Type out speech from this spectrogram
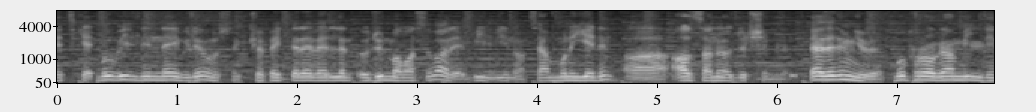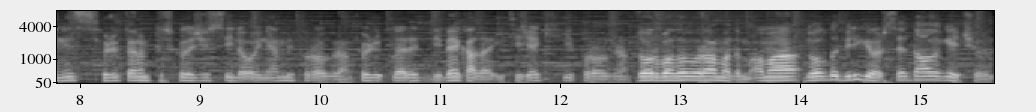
etiket. Bu bildiğin ne biliyor musun? Köpeklere verilen ödül maması var ya bildiğin o. Sen bunu yedin. Aa al sana ödül şimdi. Ya dediğim gibi bu program bildiğiniz çocukların psikolojisiyle oynayan bir program. Çocukları dibe kadar itecek bir program. Zorbalığa uğramadım ama yolda biri görse dalga geçiyordu.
